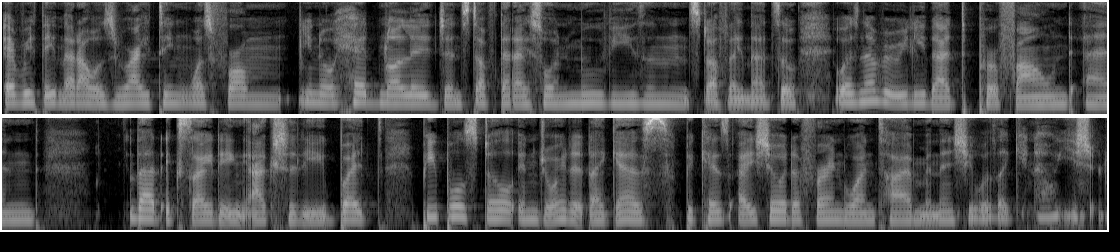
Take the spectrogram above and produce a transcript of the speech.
everything that I was writing was from, you know, head knowledge and stuff that I saw in movies and stuff like that. So it was never really that profound and that exciting actually. But people still enjoyed it i guess because i showed a friend one time and then she was like you know you should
